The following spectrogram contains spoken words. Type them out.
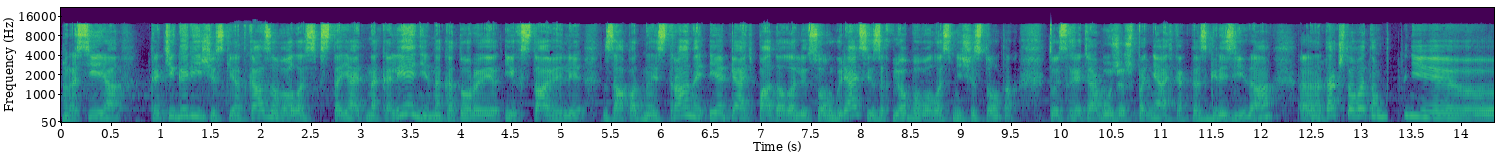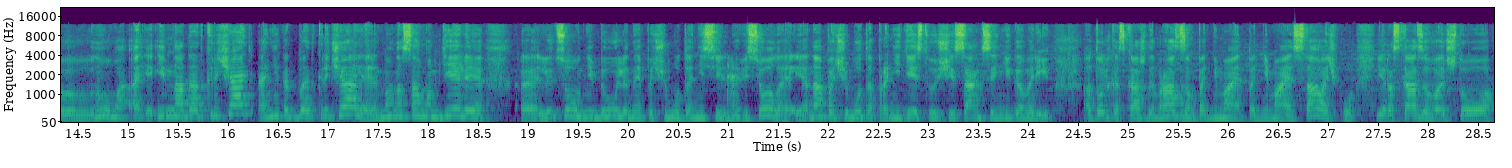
Россия категорически отказывалась стоять на колени, на которые их ставили западные страны, и опять падала лицом в грязь и захлебывалась в нечистотах. То есть хотя бы уже поднять как-то с грязи, да? Э, Да. Так что в этом плане, э, ну, а- им надо откричать, они как бы откричали, но на самом деле э, лицо у Небиулиной почему-то не сильно веселое, и она почему-то про недействующие санкции не говорит, а только с каждым разом поднимает, поднимает ставочку и рассказывает, что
